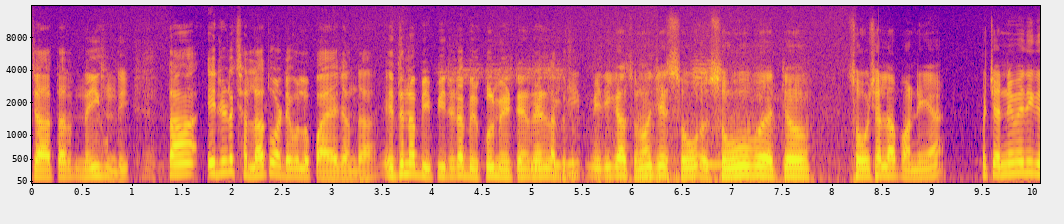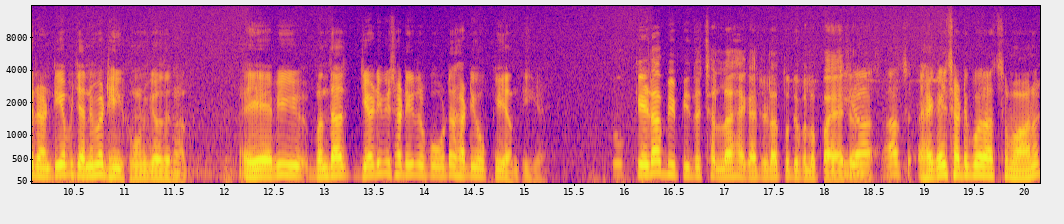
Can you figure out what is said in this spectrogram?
ਜ਼ਿਆਦਾਤਰ ਨਹੀਂ ਹੁੰਦੀ। ਤਾਂ ਇਹ ਜਿਹੜਾ ਛੱਲਾ ਤੁਹਾਡੇ ਵੱਲੋਂ ਪਾਇਆ ਜਾਂਦਾ ਇਹਦੇ ਨਾਲ ਬੀਪੀ ਜਿਹੜਾ ਬਿਲਕੁਲ ਮੇਨਟੇਨ ਰਹਿਣ ਲੱਗ ਜੂ। ਜੀ, ਮੇਰੀ ਗੱਲ ਸੁਣੋ ਜੇ 100 100 ਵਿੱਚੋਂ 100 ਛੱਲਾ ਪਾਉਂਦੇ ਆ 95 ਦੀ ਗਾਰੰਟੀ ਆ 95 ਠੀਕ ਹੋਣਗੇ ਉਹਦੇ ਨਾਲ। ਇਹ ਹੈ ਵੀ ਬੰਦਾ ਜਿਹੜੀ ਵੀ ਸਾਡੀ ਰਿਪੋਰਟ ਹੈ ਸਾਡੀ ਓਕੇ ਆਂਦੀ ਹੈ। ਤੋ ਕਿਹੜਾ ਬੀਪੀ ਦਾ ਛੱਲਾ ਹੈਗਾ ਜਿਹੜਾ ਤੁਹਾਡੇ ਵੱਲੋਂ ਪਾਇਆ ਜਾਂਦਾ? ਆ ਹੈਗਾ ਹੀ ਸਾਡੇ ਕੋਲ ਆ ਸਮਾਨ।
